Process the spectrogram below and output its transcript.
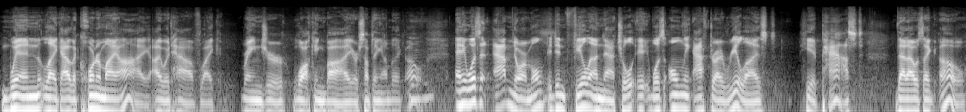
when like out of the corner of my eye, I would have like ranger walking by or something. I'm like, oh, and it wasn't abnormal. It didn't feel unnatural. It was only after I realized he had passed that I was like, oh,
